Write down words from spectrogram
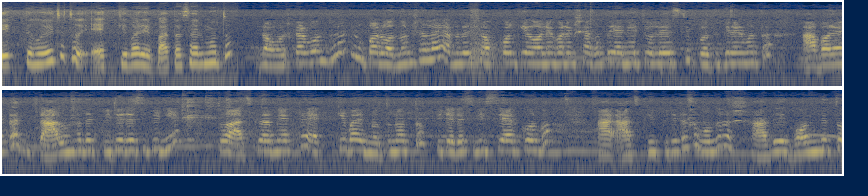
দেখতে হয়েছে তো একেবারে বাতাসার মতো। নমস্কার বন্ধুরা, রূপা রন্ধনশালায় আপনাদের সকলকে অনেক অনেক স্বাগত জানিয়ে চলে এসেছি প্রতিদিনের মতো আবার একটা দারুণ স্বাদের পিঠে রেসিপি নিয়ে। তো আজকে আমি একটা একেবারে নতুনত্ব পিঠের রেসিপি শেয়ার করব। আর আজকের পিঠেটা তো বন্ধুরা স্বাদে, গন্ধে তো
